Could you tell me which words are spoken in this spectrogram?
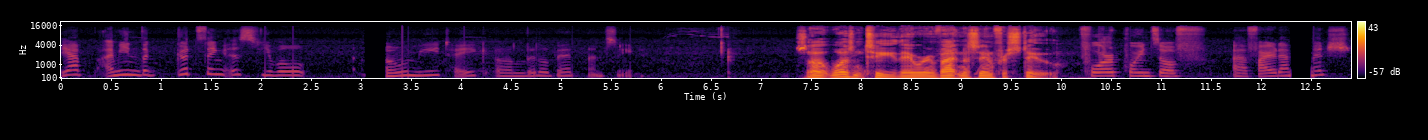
yeah, I mean, the good thing is you will only take a little bit. Let's see. So it wasn't tea. They were inviting us in for stew. Four points of uh, fire damage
